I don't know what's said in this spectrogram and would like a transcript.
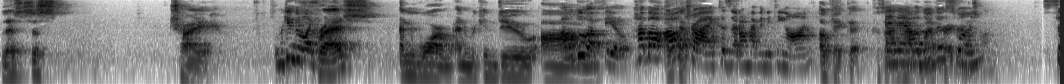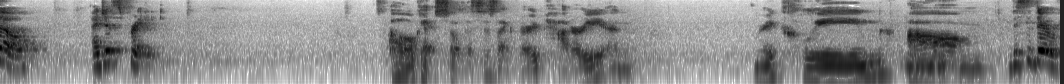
let's just try We can do like. fresh and warm, and we can do. Um, I'll do a few. How about I'll try because I don't have anything on. Okay, good. Because I And then have I'll do this one. on. So, I just sprayed. Oh, okay. So this is like very powdery and very clean. Mm-hmm. Um, This is their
